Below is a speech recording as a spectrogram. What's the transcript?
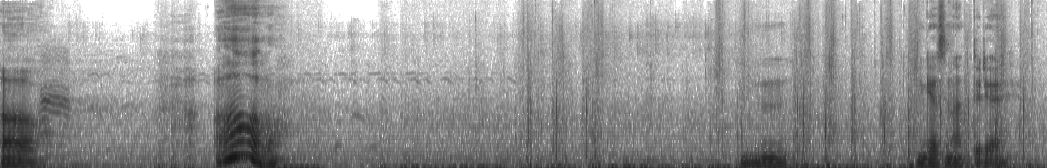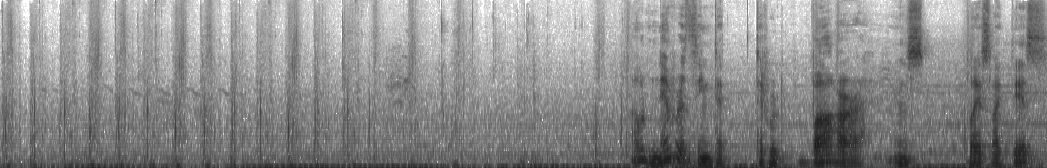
Oh. Oh. Hmm. I guess not today. I would never think that there would be bar in a place like this.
